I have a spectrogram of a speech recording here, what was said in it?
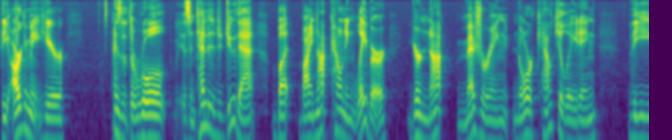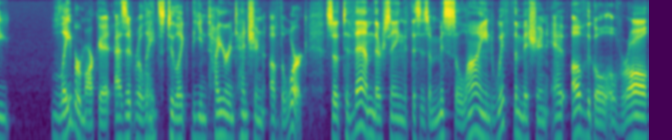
The argument here is that the rule is intended to do that, but by not counting labor, you're not measuring nor calculating the labor market as it relates to like the entire intention of the work. So to them, they're saying that this is a misaligned with the mission eh, of the goal overall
